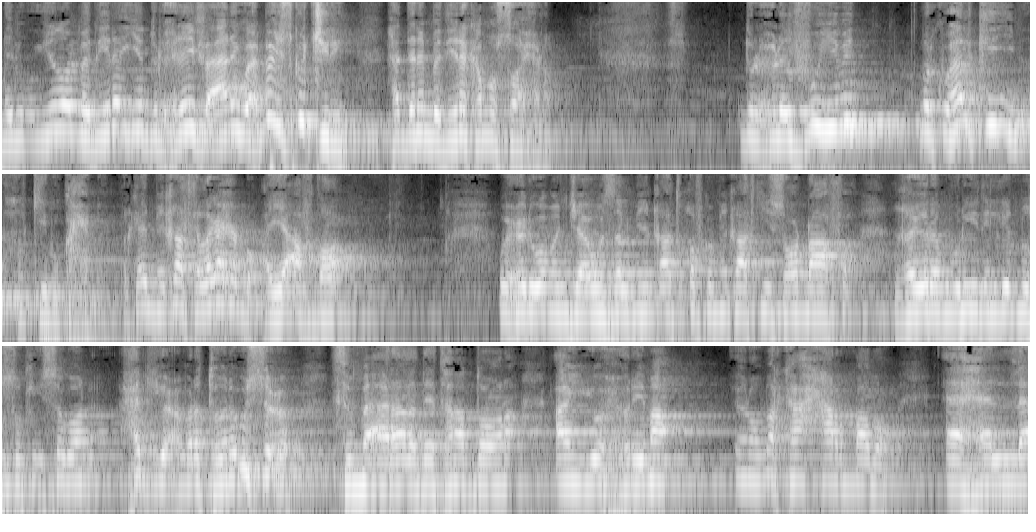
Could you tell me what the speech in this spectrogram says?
Nebigu iyadoo madiine iyo dulxulayfa aanay waxba isku jirin. Haddana madiine kamuu soo xidho. Dulxulayfuu yimid markuu halkii yimid halkiibuu ka xidhay marka in laga xidho ayaa afdala. Wuxuu yihi waman jaawaza almiiqaata qofka miiqaadkii soo dhaafa hayra muriidin linusuki isagoon xaj iyo cumro toona u socon uma araada deetana doona an yuxrima. Inuu markaa xarmado ahalla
